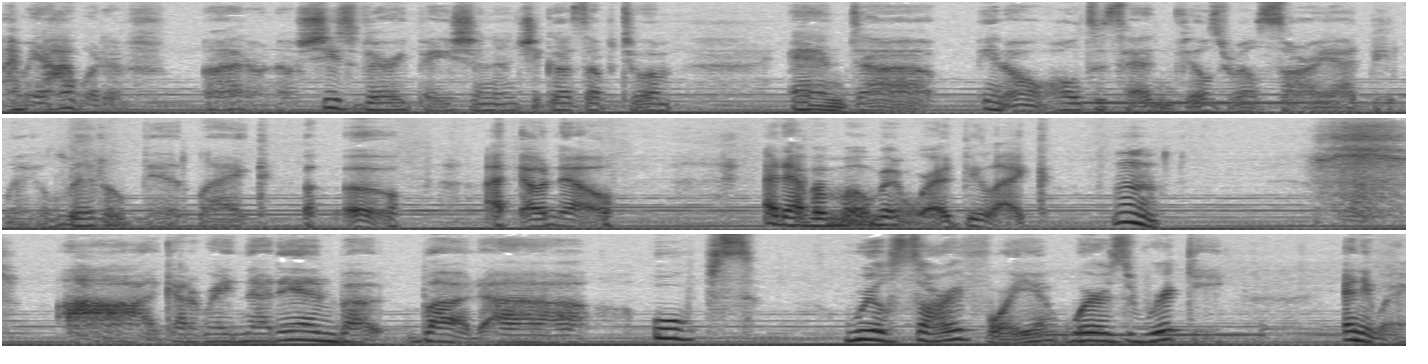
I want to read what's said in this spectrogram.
I mean, I would have, I don't know. She's very patient and she goes up to him and, uh, you know, holds his head and feels real sorry. I'd be like a little bit like, oh, I don't know. I'd have a moment where I'd be like, hmm, ah, I gotta rein that in, but, but, uh, oops, real sorry for you. Where's Ricky? Anyway,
